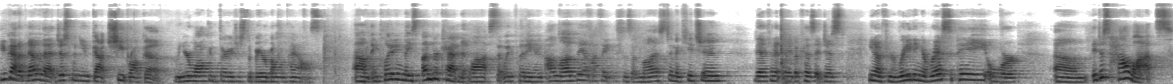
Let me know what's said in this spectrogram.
you got to know that just when you've got sheetrock up, when you're walking through just a bare bone house. Um, including these under cabinet lights that we put in. I love them. I think this is a must in a kitchen, definitely, because it just, you know, if you're reading a recipe or um, it just highlights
